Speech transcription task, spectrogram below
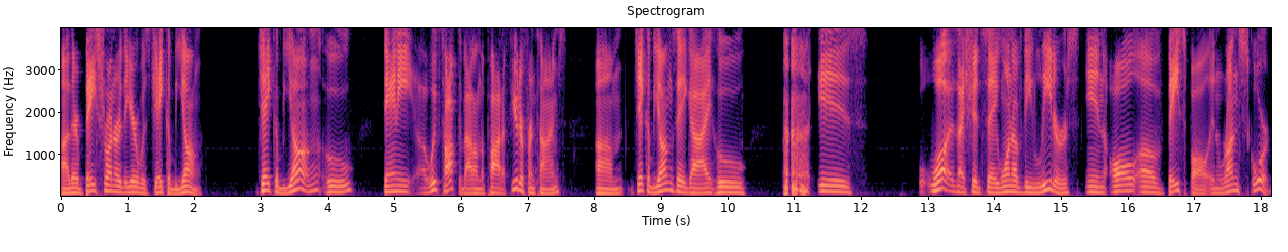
Uh, their base runner of the year was Jacob Young. Jacob Young, who Danny, uh, we've talked about on the pod a few different times. Um, Jacob Young's a guy who is was, I should say, one of the leaders in all of baseball in runs scored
